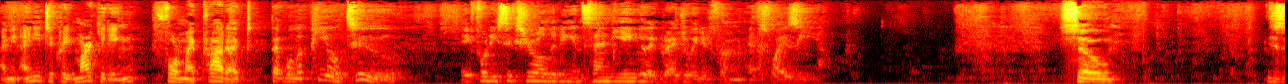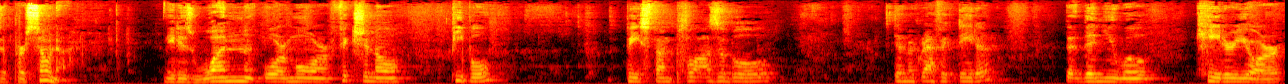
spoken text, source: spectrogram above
I mean, I need to create marketing for my product that will appeal to a 46-year-old living in San Diego that graduated from XYZ. So, this is a persona. It is one or more fictional people based on plausible demographic data that then you will cater your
